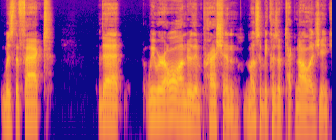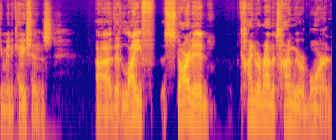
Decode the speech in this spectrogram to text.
was the fact that we were all under the impression, mostly because of technology and communications, uh, that life started kind of around the time we were born,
